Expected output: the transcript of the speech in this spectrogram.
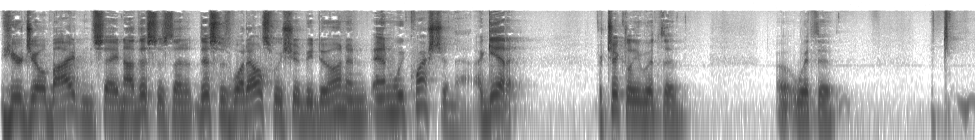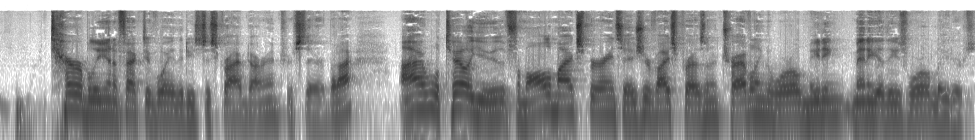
hear Joe Biden say, now this is, the, this is what else we should be doing, and, and we question that. I get it, particularly with the, uh, with the terribly ineffective way that he's described our interests there. But I, I will tell you that from all of my experience as your vice president, traveling the world, meeting many of these world leaders,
